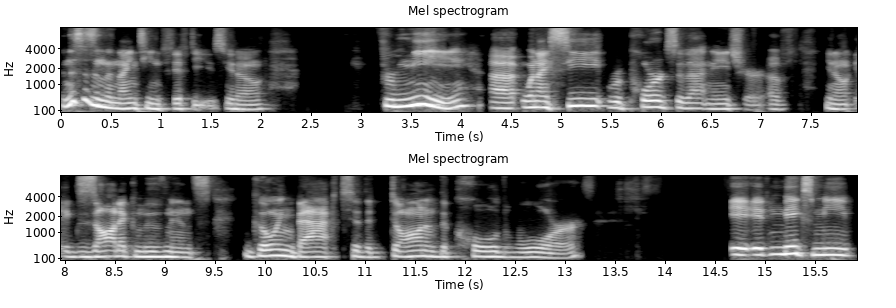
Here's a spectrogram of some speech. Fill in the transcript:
And this is in the 1950s, you know. For me, uh, when I see reports of that nature, of you know exotic movements going back to the dawn of the Cold War, it, it makes me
